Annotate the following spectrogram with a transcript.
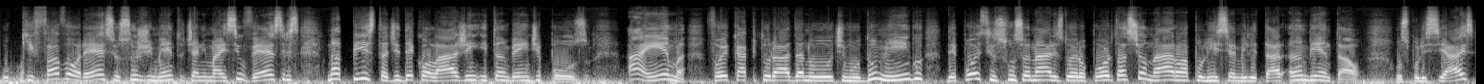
o que favorece o surgimento de animais silvestres na pista de decolagem e também de pouso. A EMA foi capturada no último domingo, depois que os funcionários do aeroporto acionaram a Polícia Militar Ambiental. Os policiais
